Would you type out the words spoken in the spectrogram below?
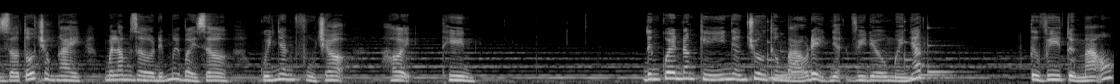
Giờ tốt trong ngày 15 giờ đến 17 giờ, quý nhân phù trợ, hợi, thìn. Đừng quên đăng ký nhấn chuông thông báo để nhận video mới nhất. Tử vi tuổi Mão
